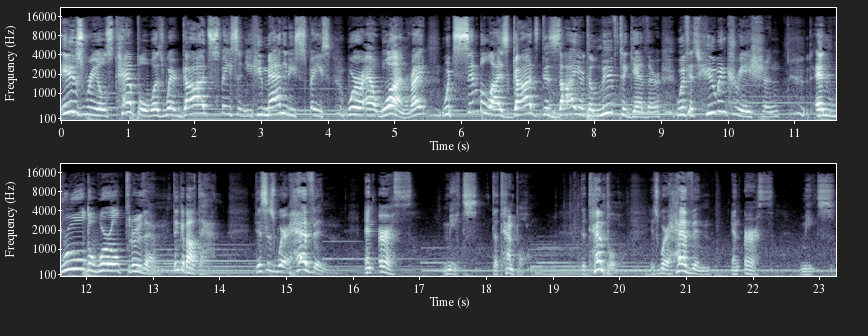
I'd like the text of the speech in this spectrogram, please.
Israel's temple was where God's space and humanity's space were at one, right? Which symbolized God's desire to live together with his human creation and rule the world through them. Think about that. This is where heaven and earth meets the temple. The temple is where heaven and earth meets.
